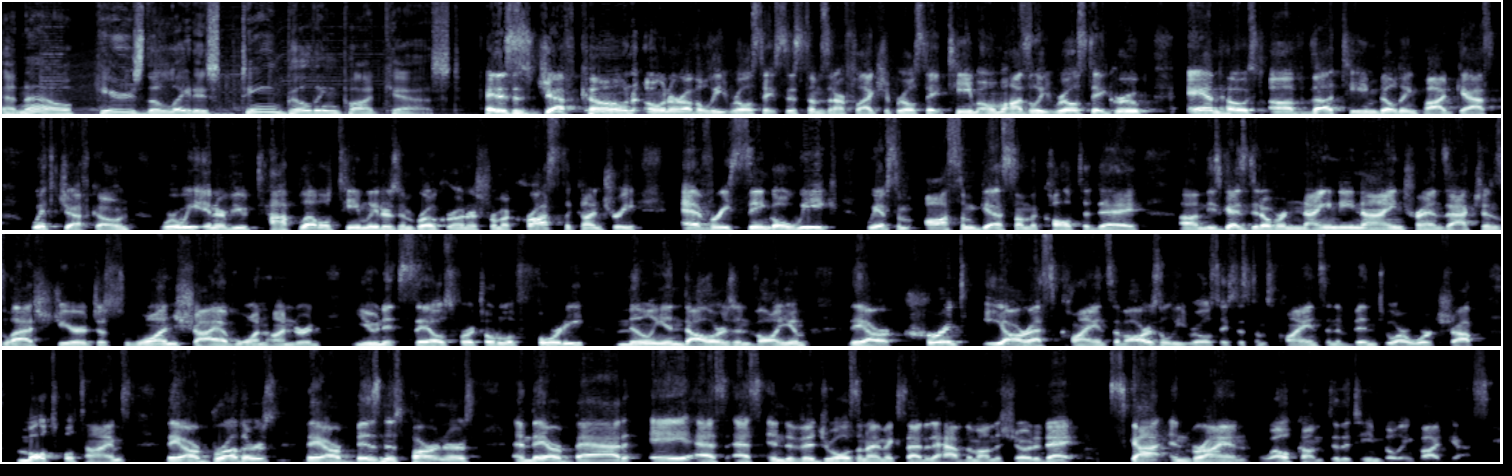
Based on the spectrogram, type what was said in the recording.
And now, here's the latest team building podcast. Hey, this is Jeff Cohn, owner of Elite Real Estate Systems and our flagship real estate team, Omaha's Elite Real Estate Group, and host of the Team Building Podcast with Jeff Cohn, where we interview top level team leaders and broker owners from across the country every single week. We have some awesome guests on the call today. Um, these guys did over 99 transactions last year, just one shy of 100 unit sales for a total of $40 million in volume. They are current ERS clients of ours, Elite Real Estate Systems clients, and have been to our workshop multiple times. They are brothers, they are business partners, and they are bad ASS individuals. And I'm excited to have them on the show today. Scott and Bryan, welcome to the Team Building Podcast.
